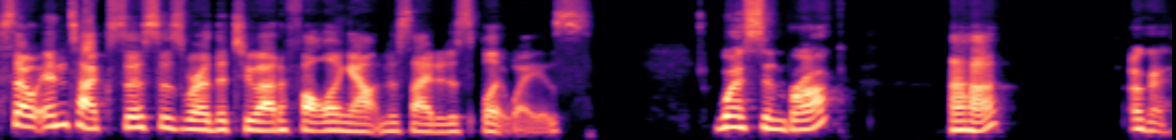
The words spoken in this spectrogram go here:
so in Texas is where the two had a falling out and decided to split ways. Wes and Brock. Uh huh. Okay.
